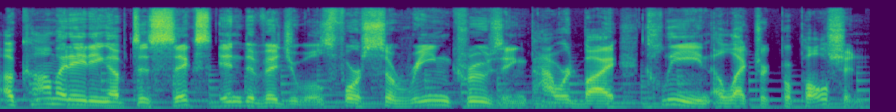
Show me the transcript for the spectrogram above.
accommodating up to six individuals for serene cruising powered by clean electric propulsion.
